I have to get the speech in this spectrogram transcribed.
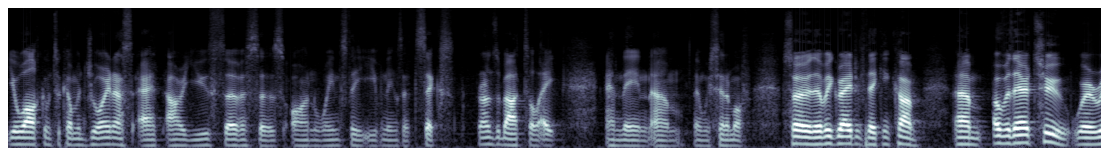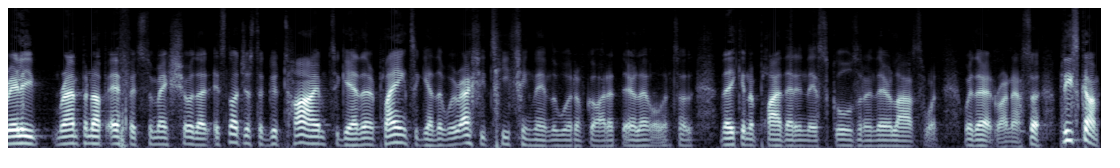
you're welcome to come and join us at our youth services on Wednesday evenings at six. Runs about till eight, and then um, then we send them off. So they'll be great if they can come. Um, over there, too, we're really ramping up efforts to make sure that it's not just a good time together, playing together, we're actually teaching them the Word of God at their level. And so they can apply that in their schools and in their lives where they're at right now. So please come.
